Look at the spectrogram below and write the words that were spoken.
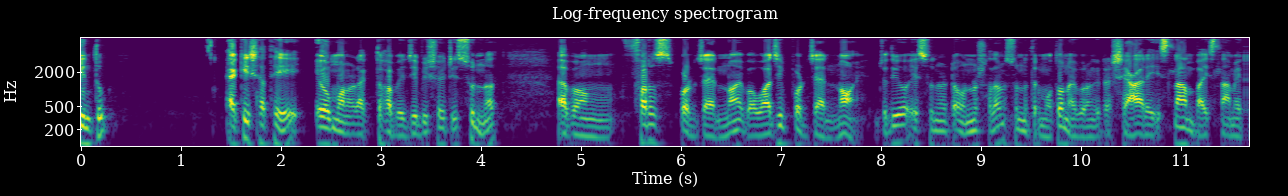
কিন্তু একই সাথে এও মনে রাখতে হবে যে বিষয়টি সুন্নত এবং ফরজ পর্যায়ের নয় বা ওয়াজিব পর্যায়ের নয়। যদিও এই সুন্নতটা অন্য সাধারণ সুন্নতের মতো নয়, বরং এটা শেয়ারে ইসলাম বা ইসলামের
